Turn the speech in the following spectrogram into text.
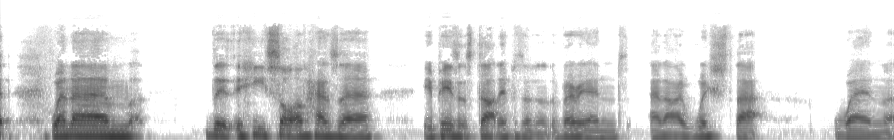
when um, the, he sort of has a he appears at the start of the episode and at the very end, and I wish that when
